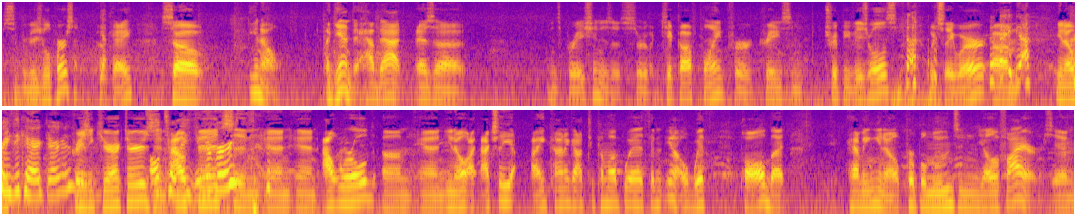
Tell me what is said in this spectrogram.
super visual person. Yep. Okay, so you know, again, to have that as a inspiration is a sort of a kickoff point for creating some trippy visuals, which they were. Um, yeah. You know, Crazy characters. crazy characters and outfits and, and, and outworld um, and you know I, actually i kind of got to come up with and you know with paul but having you know purple moons and yellow fires and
